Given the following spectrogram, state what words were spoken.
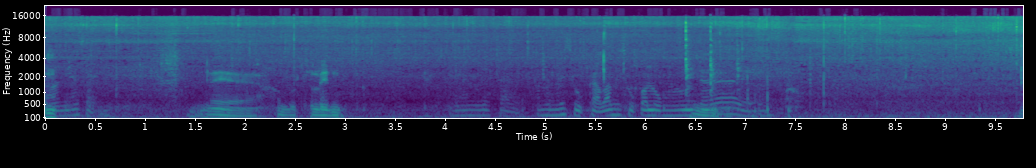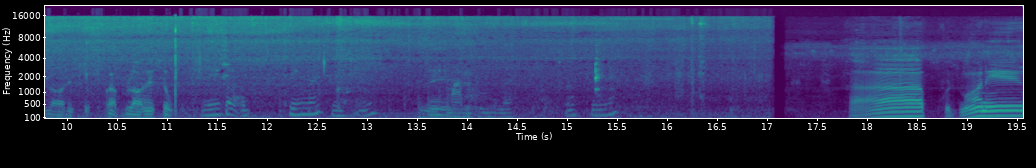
มอันนี้ใส่นี่บุตรินอันนี้ใส่ถ้ามันไม่สุกกะว่ามันสุกก็ลงลุยเลยรอให้สุกกับรอให้สุกอันนี้ก็เอาทิ้งไหมอืมนี่เครับ Good morning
